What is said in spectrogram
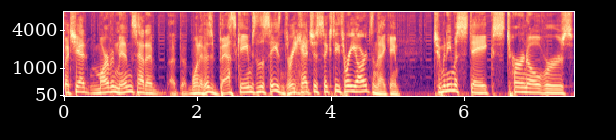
But yet Marvin Mims had a, a- one of his best games of the season. 3 mm-hmm. catches, 63 yards in that game. Too many mistakes, turnovers.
